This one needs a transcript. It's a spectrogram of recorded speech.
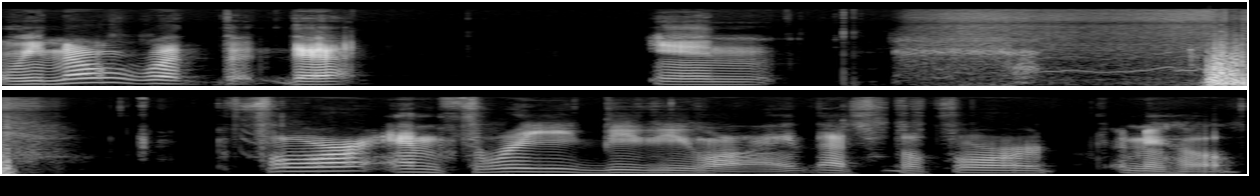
We know what the, that in four and three BBY, that's before A New Hope,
